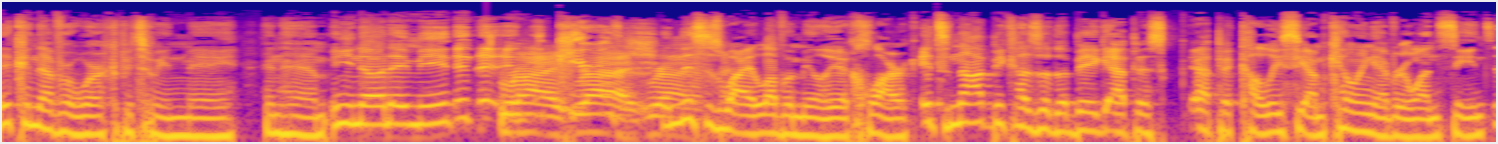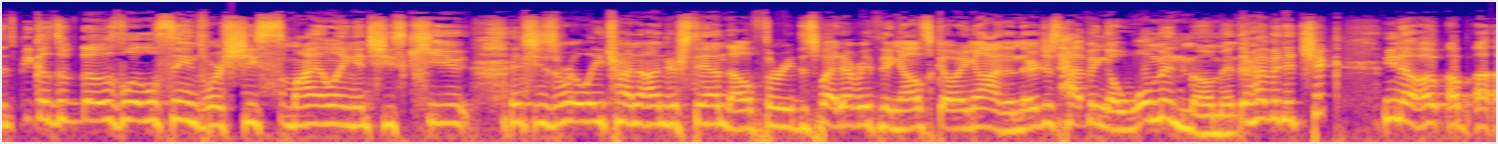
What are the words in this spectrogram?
It could never work between me and him. You know what I mean? And, and- Right, right, right. And this is why I love Emilia Clarke. It's not because of the big epic, epic Khaleesi I'm killing everyone scenes. It's because of those little scenes where she's smiling and she's cute and she's really trying to understand L3 despite everything else going on. And they're just having a woman moment. They're having a chick, you know, a, a,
